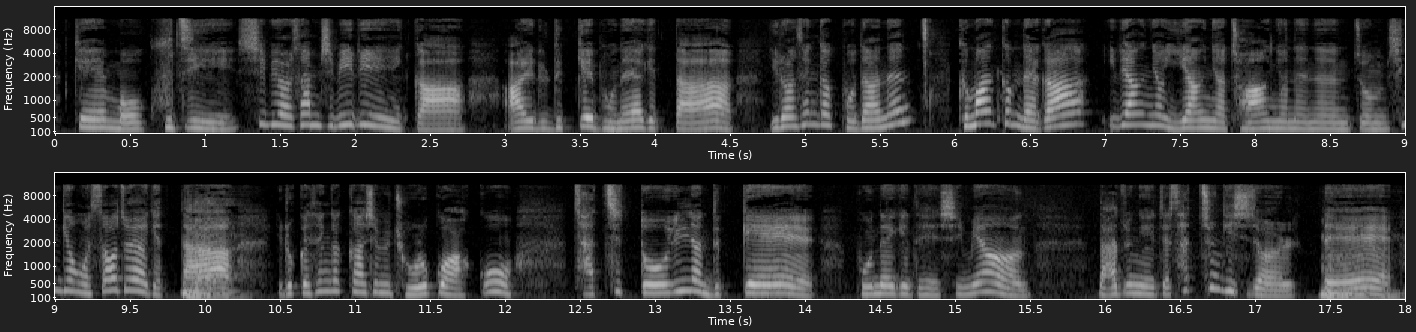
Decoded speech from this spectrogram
이렇게 뭐 굳이 12월 31일이니까 아이를 늦게 보내야겠다 이런 생각보다는 그만큼 내가 1학년, 2학년, 저학년에는 좀 신경을 써줘야겠다 네. 이렇게 생각하시면 좋을 것 같고 자칫 또 1년 늦게 보내게 되시면 나중에 이제 사춘기 시절 때 음.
